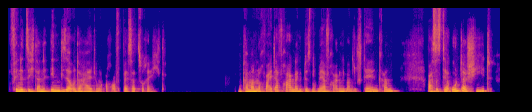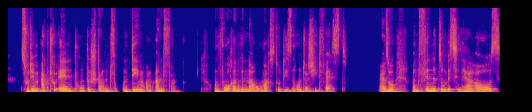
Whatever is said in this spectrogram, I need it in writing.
findet sich dann in dieser Unterhaltung auch oft besser zurecht. Dann kann man noch weiter fragen, da gibt es noch mehr Fragen, die man so stellen kann. Was ist der Unterschied zu dem aktuellen Punktestand und dem am Anfang? Und woran genau machst du diesen Unterschied fest? Also man findet so ein bisschen heraus,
